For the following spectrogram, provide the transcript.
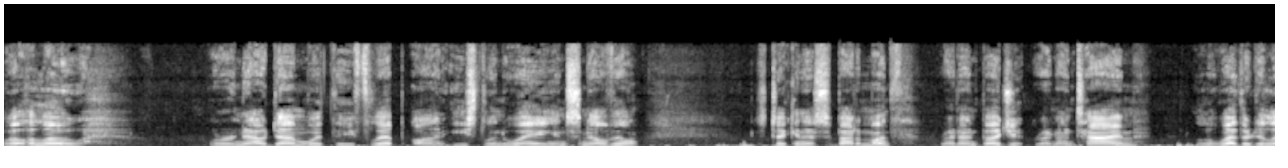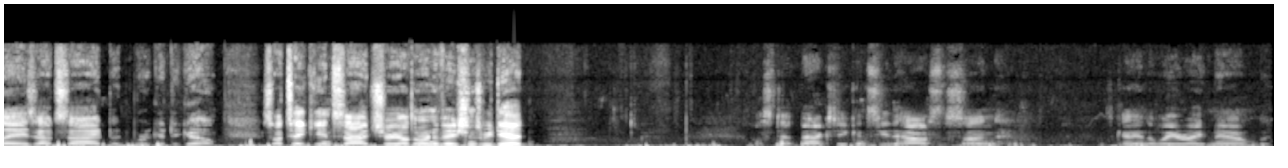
Well, hello. We're now done with the flip on Eastland Way in Snellville. It's taken us about a month, right on budget, right on time. A little weather delays outside, but we're good to go. So I'll take you inside, show you all the renovations we did. I'll step back so you can see the house. The sun is kind of in the way right now, but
